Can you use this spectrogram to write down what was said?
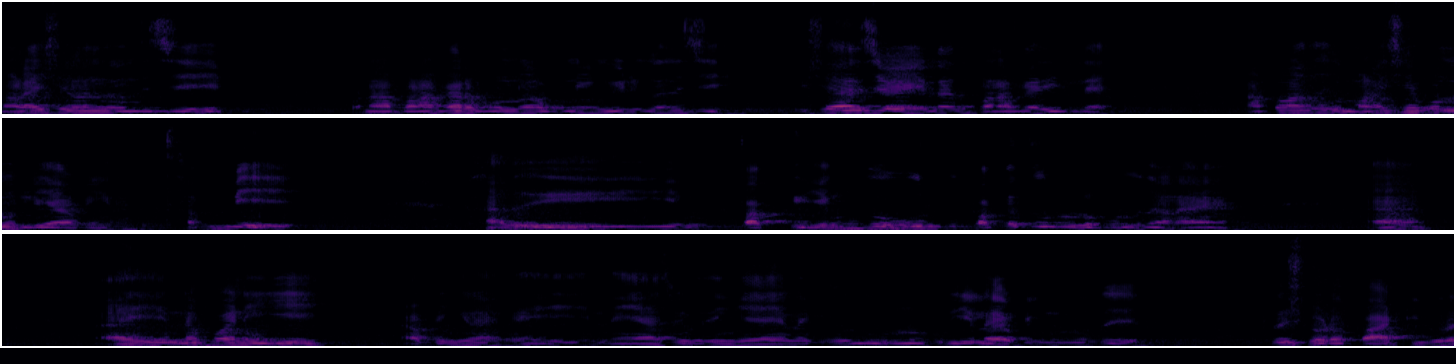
மலேசியாவிலேருந்து வந்துச்சு. நான் பணக்கார பொண்ணு அப்படின்னு எங்கள் வீட்டுக்கு வந்துச்சு. விசாரிச்ச வகையில் அது பணக்காரி இல்லை. அப்போ அது மலேசியா பொண்ணு இல்லையா அப்படிங்கிறாங்க தம்பி அது எங் பக்க எங்கள் ஊருக்கு பக்கத்து ஊரில் உள்ள பொண்ணு தானே? ஆ? என்னப்பா நீங்க அப்படிங்கிறாங்க. என்னையா சொல்லுதீங்க எனக்கு வந்து ஒன்றும் புரியலை அப்படிங்கும்போது கிருஷ்ணோட பாட்டி கூட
